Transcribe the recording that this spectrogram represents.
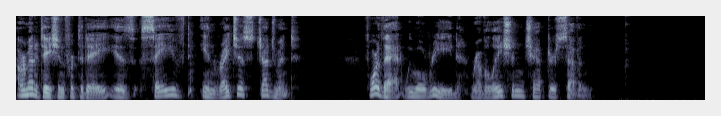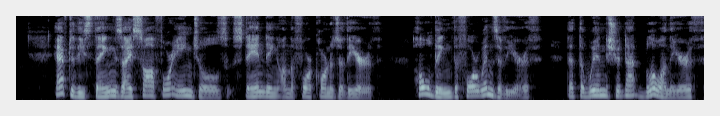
Our meditation for today is Saved in Righteous Judgment. For that, we will read Revelation chapter 7. After these things, I saw four angels standing on the four corners of the earth, holding the four winds of the earth, that the wind should not blow on the earth,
